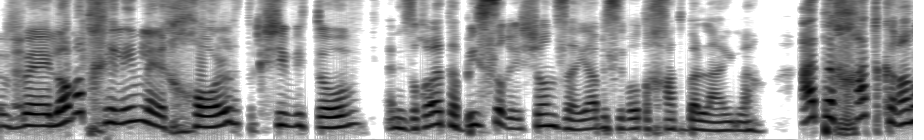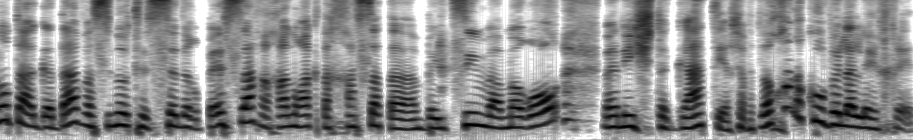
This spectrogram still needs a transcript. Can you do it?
ולא מתחילים לאכול, תקשיבי טוב, אני זוכרת את הביס הראשון, זה היה בסביבות אחת בלילה. עד אחת קראנו את ההגדה ועשינו את סדר פסח, אכלנו רק את החסת הביצים והמרור, ואני השתגעתי. עכשיו, את לא יכולה לקום וללכת.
